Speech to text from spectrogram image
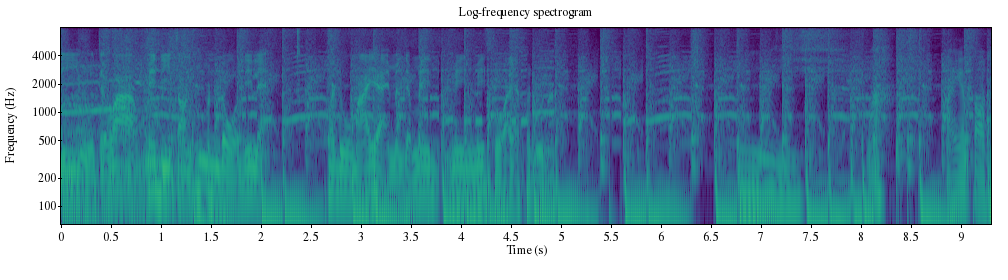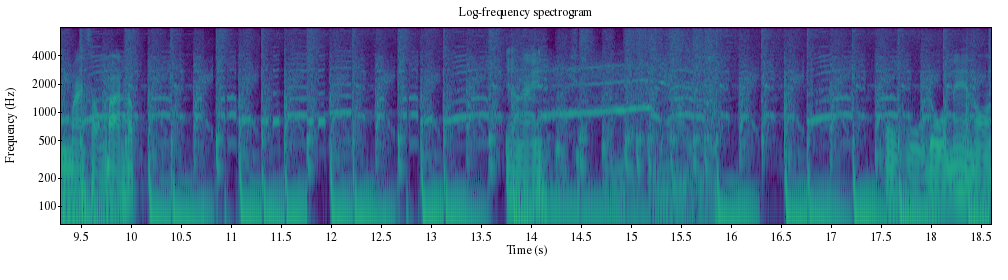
ดีอยู่แต่ว่าไม่ดีตอนที่มันโดดนี่แหละพอดูไม้ใหญ่มันจะไม่ไม่ไม่สวยอะพอดูนะอืมมาไปกันต่อที่ไม้สองบาทครับ ยังไง โอ้โห โดนแน่นอน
